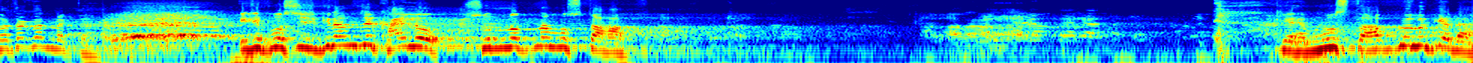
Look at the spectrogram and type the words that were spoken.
কথা কর না এই যে পঁচিশ গ্রাম যে খাইলো, সুন্নত না মুস্তাহাব? কে মুস্তাহাবগুলো কেডা?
